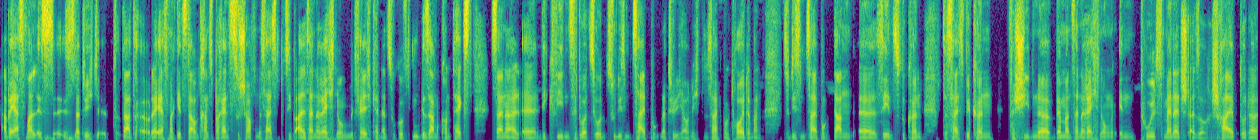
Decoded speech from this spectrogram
Aber erstmal ist, ist es natürlich, da, oder erstmal geht es darum, Transparenz zu schaffen. Das heißt im Prinzip all seine Rechnungen mit Fähigkeiten der Zukunft im Gesamtkontext seiner äh, liquiden Situation zu diesem Zeitpunkt natürlich auch nicht zum Zeitpunkt Zeitpunkt heute, man zu diesem Zeitpunkt dann äh, sehen zu können. Das heißt, wir können verschiedene, wenn man seine Rechnung in Tools managt, also schreibt oder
